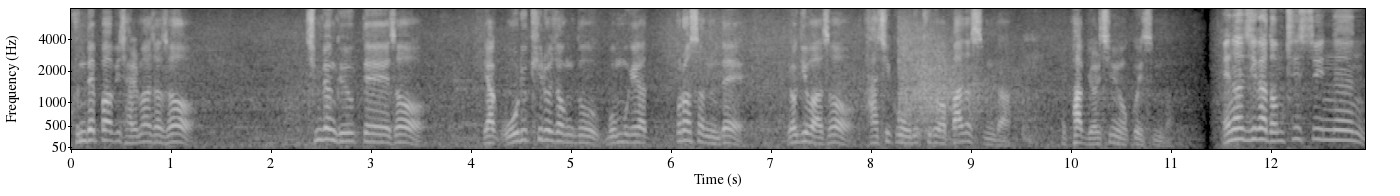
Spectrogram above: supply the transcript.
군대밥이 잘 맞아서 신병교육대에서 약 5, 6kg 정도 몸무게가 불었었는데 여기 와서 다시 그 5, 6kg가 빠졌습니다. 밥 열심히 먹고 있습니다. 에너지가 넘칠 수 있는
